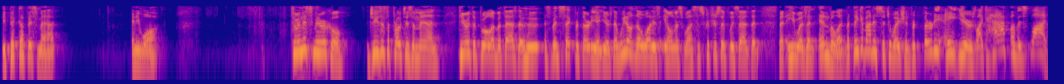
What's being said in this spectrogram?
He picked up his mat and he walked. So in this miracle, Jesus approaches a man here at the pool of Bethesda who has been sick for 38 years. Now we don't know what his illness was. The scripture simply says that, that he was an invalid. But think about his situation. For 38 years, like half of his life,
